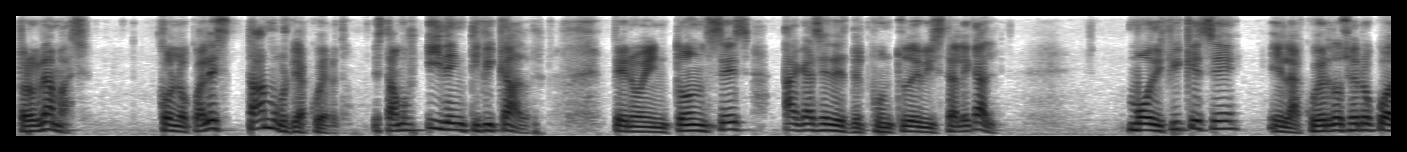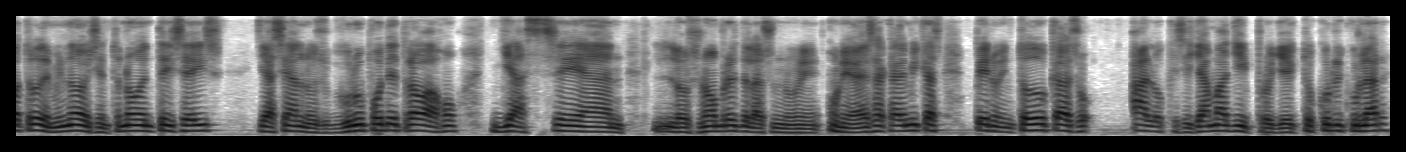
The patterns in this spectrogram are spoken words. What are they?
programas, con lo cual estamos de acuerdo, estamos identificados, pero entonces hágase desde el punto de vista legal. Modifíquese el acuerdo 04 de 1996 ya sean los grupos de trabajo, ya sean los nombres de las unidades académicas, pero en todo caso a lo que se llama allí proyecto curricular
